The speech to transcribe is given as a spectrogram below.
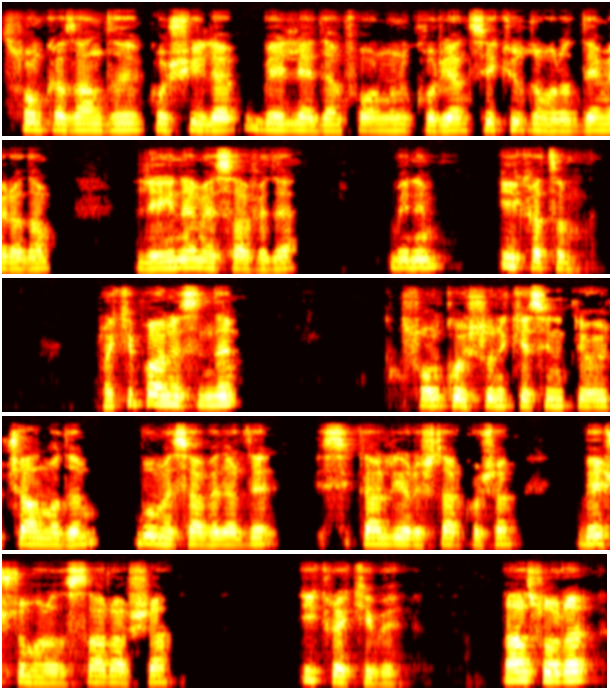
son kazandığı koşuyla belli eden formunu koruyan 8 numaralı Demir Adam lehine mesafede benim ilk atım. Rakip hanesinde son koşusunu kesinlikle ölçü almadığım bu mesafelerde istikrarlı yarışlar koşan 5 numaralı Sarafşa ilk rakibi. Daha sonra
